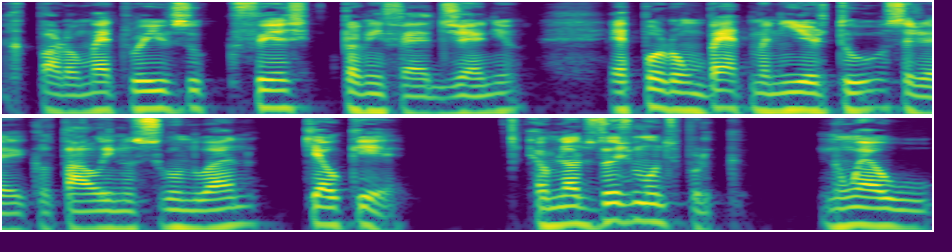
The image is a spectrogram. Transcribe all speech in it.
Repara, o Matt Reeves o que fez, que para mim foi de gênio, é pôr um Batman Year 2, ou seja, que ele está ali no segundo ano, que é o quê? É o melhor dos dois mundos, porque não é o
